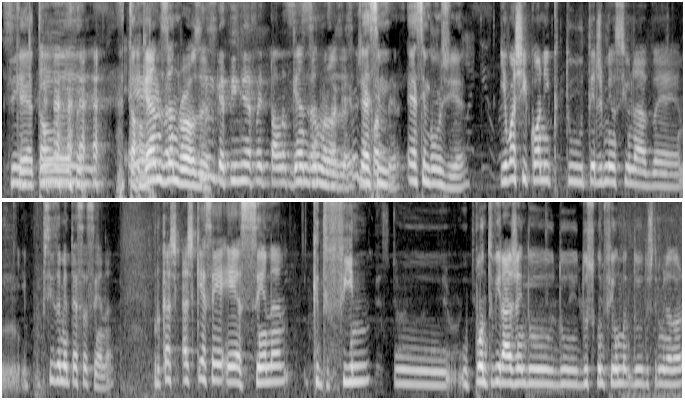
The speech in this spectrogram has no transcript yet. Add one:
Sim. Que é a tal. tal- É, Guns N' Roses. Nunca tinha feito tal associação, Guns N' mas Roses. ok, Pois não é, pode sim, é a simbologia. Eu acho icónico tu teres mencionado é, precisamente essa cena, porque acho, acho que essa é, é a cena que define o, o ponto de viragem do, do, do segundo filme do, do Exterminador.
